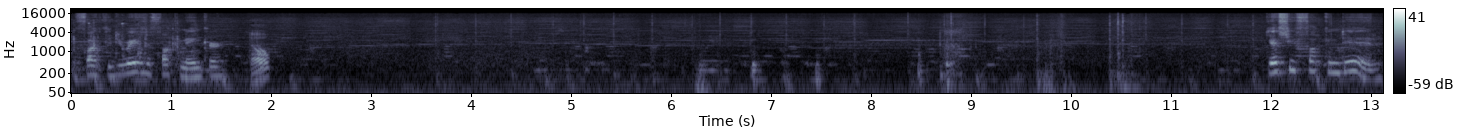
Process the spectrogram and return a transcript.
The fuck? Did you raise the fucking anchor? Nope. Yes, you fucking did.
